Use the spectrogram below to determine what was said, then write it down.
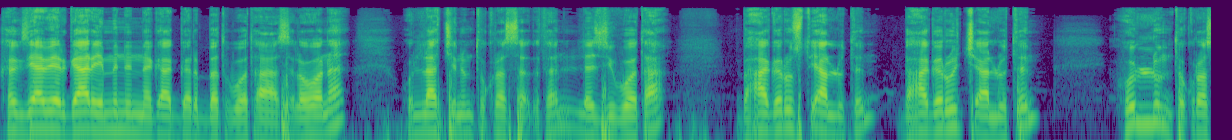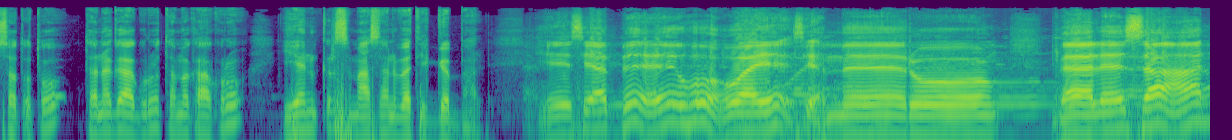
ከእግዚአብሔር ጋር የምንነጋገርበት ቦታ ስለሆነ ሁላችንም ትኩረት ሰጥተን ለዚህ ቦታ በሀገር ውስጥ ያሉትም በሀገር ውጭ ያሉትም ሁሉም ትኩረት ሰጥቶ ተነጋግሮ ተመካክሮ ይህን ቅርስ ማሰንበት ይገባል። ይሴብሑ ወይሴምሩ በልሳን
